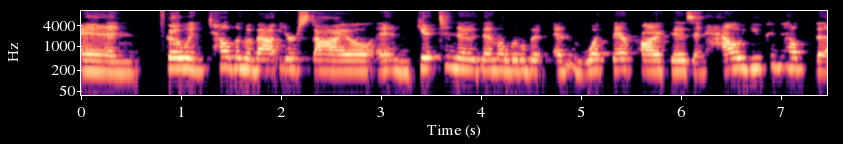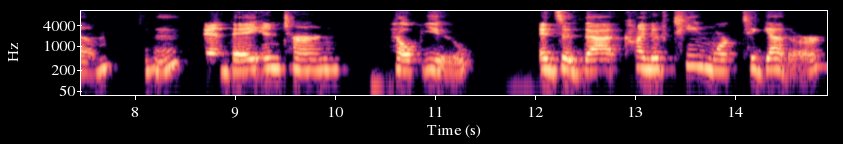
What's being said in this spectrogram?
and go and tell them about your style and get to know them a little bit and what their product is and how you can help them mm-hmm. and they in turn help you and so that kind of teamwork together,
